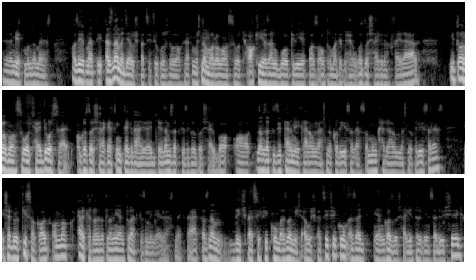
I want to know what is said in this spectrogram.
Miért mondom ezt? Azért, mert ez nem egy EU-specifikus dolog. Tehát most nem arról van szó, hogy ha aki az EU-ból kilép, az automatikusan gazdaságilag fejre áll, itt arról van szó, hogy ha egy ország a gazdaságát integrálja egy nemzetközi gazdaságba, a nemzetközi termékáramlásnak a része lesz, a munkaerőáramlásnak a része lesz, és ebből kiszakad, annak elkerülhetetlen ilyen következményei lesznek. Tehát ez nem brit specifikum, ez nem is EU specifikum, ez egy ilyen gazdasági törvényszerűség.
